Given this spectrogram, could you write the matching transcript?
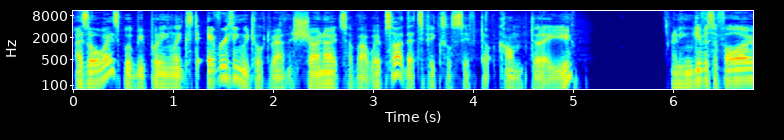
As always, we'll be putting links to everything we talked about in the show notes of our website. That's pixelsift.com.au. And you can give us a follow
